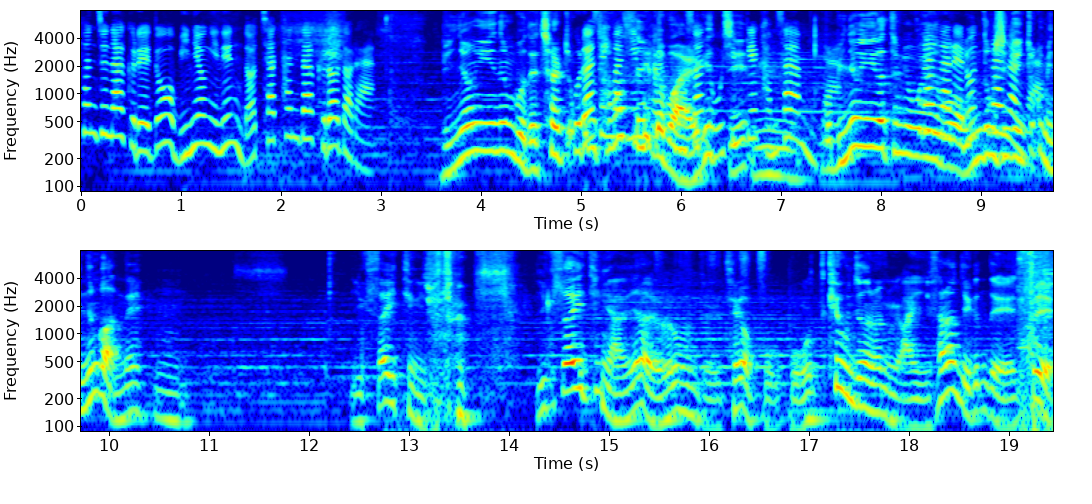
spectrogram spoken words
현준아 그래도 민영이는 너 차 탄다 그러더라. 민영이는 뭐 내 차를 조금 보라색마님 타봤으니까 뭐 별풍선 알겠지. 50개 감사합니다. 뭐 민영이 같은 경우에는 뭐 트랄라레로 운동신경이. 조금 있는 거 같네. 음. 익사이팅이 좋다. 익사이팅이 아니라 여러분들 제가 뭐, 뭐 어떻게 운전을 하면 아니 이 사람들이 근데 애초에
